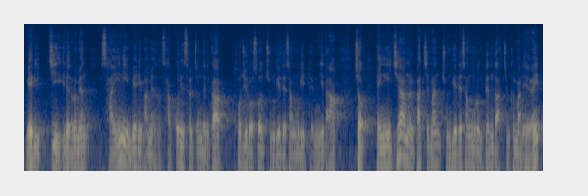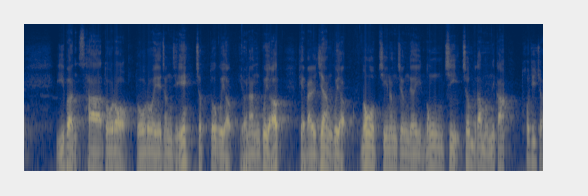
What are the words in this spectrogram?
매립지 이래 들으면 사인이 매립하면 사건이 설정되니까 토지로서 중개대상물이 됩니다. 즉 행위 제한을 받지만 중개대상물은 된다. 지금 그 말이에요. 2번 사도로, 도로 예정지, 접도구역, 연안구역, 개발제한구역, 농업진흥지역 내의 농지 전부 다 뭡니까? 토지죠.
